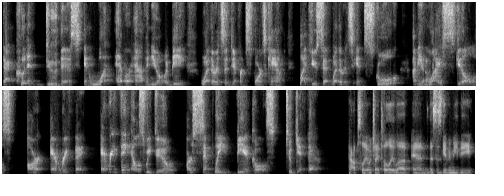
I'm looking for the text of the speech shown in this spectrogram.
that couldn't do this in whatever avenue it would be, whether it's a different sports camp, like you said, whether it's in school. I mean, yeah. life skills are everything. Everything else we do are simply vehicles to get there. Absolutely, which I totally love. And this is giving me the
